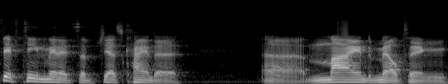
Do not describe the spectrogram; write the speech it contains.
15 minutes of just kind of uh, mind melting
